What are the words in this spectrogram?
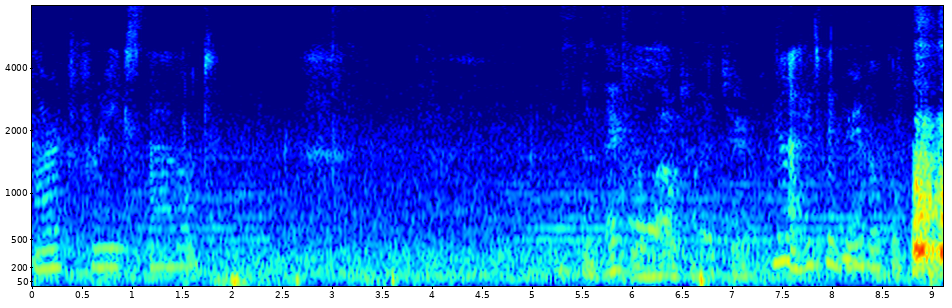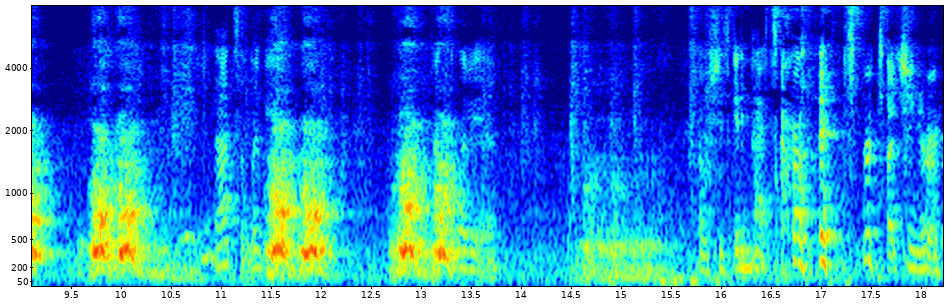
Clark freaks out. And extra loud tonight too. Yeah, he's been very vocal. That's Olivia. That's Olivia. Oh, she's getting mad at Scarlett for touching her.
